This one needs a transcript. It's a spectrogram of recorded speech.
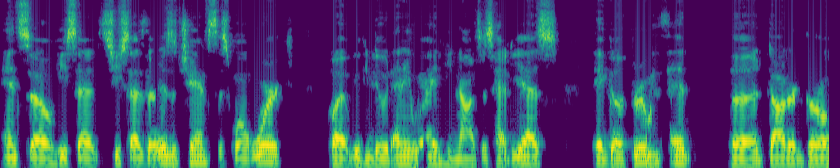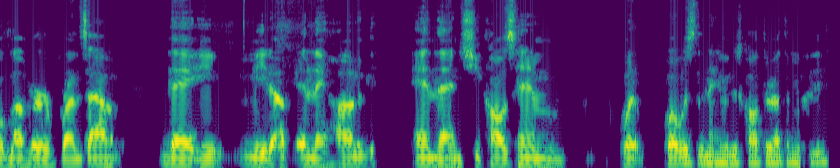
And so he says, she says, there is a chance this won't work, but we can do it anyway. And he nods his head yes. They go through with it. The daughter, girl, lover runs out. They meet up and they hug. And then she calls him, what what was the name he was called throughout the movie?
